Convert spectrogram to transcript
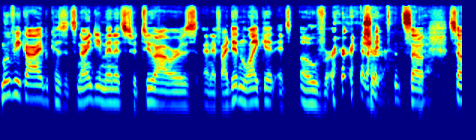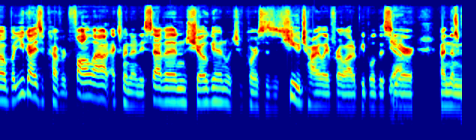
movie guy because it's 90 minutes to two hours, and if I didn't like it, it's over. Sure. I, so, yeah. so, but you guys have covered Fallout, X Men '97, Shogun, which of course is a huge highlight for a lot of people this yeah, year, and then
